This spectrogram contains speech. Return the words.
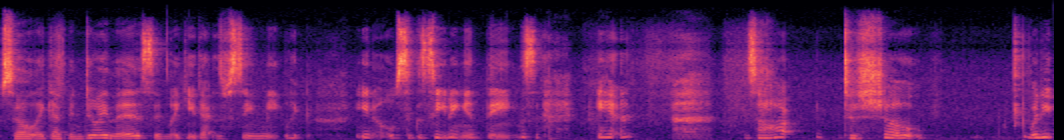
So like I've been doing this and like you guys have seen me like, you know, succeeding in things and it's hard to show when you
